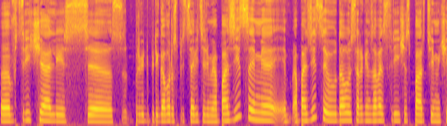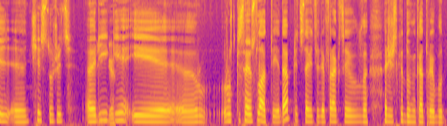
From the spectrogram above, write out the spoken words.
э, встречались, э, провели переговоры с представителями оппозициями. Оппозиции удалось организовать встречи с партиями «Честь служить Риги и Русский союз Латвии, да, представители фракции в Рижской думе, которые будут.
